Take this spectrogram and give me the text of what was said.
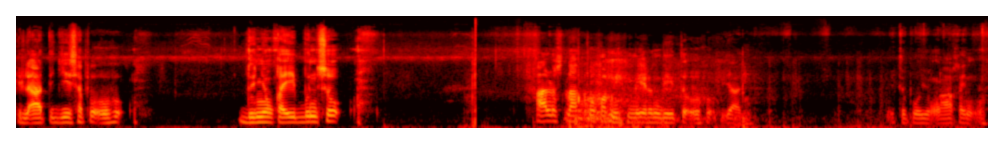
Kila Ate Jessa po, oh. Doon yung kay Bunso. Halos lahat po kami meron dito, oh. Yan. Ito po yung akin, oh.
